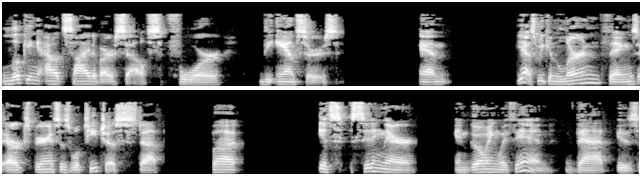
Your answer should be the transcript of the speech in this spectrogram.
looking outside of ourselves for the answers and yes we can learn things our experiences will teach us stuff but it's sitting there and going within that is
